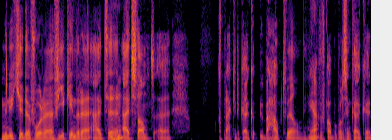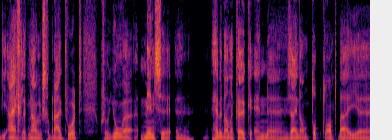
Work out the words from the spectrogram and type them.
minuutje er voor vier kinderen uit, Mhm. uitstamt? Gebruik je de keuken überhaupt wel? Ja. We verkopen ook wel eens een keuken die eigenlijk nauwelijks gebruikt wordt. Ook veel jonge mensen eh, hebben dan een keuken en eh, zijn dan topklant bij eh,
